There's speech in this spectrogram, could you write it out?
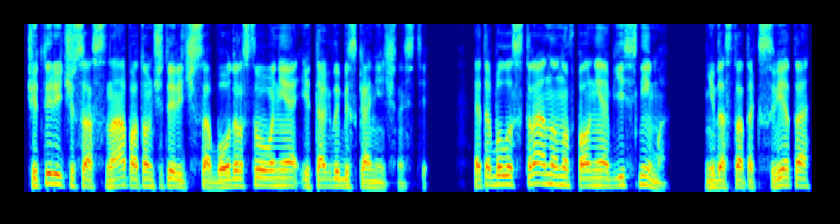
Четыре часа сна, потом четыре часа бодрствования и так до бесконечности. Это было странно, но вполне объяснимо. Недостаток света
